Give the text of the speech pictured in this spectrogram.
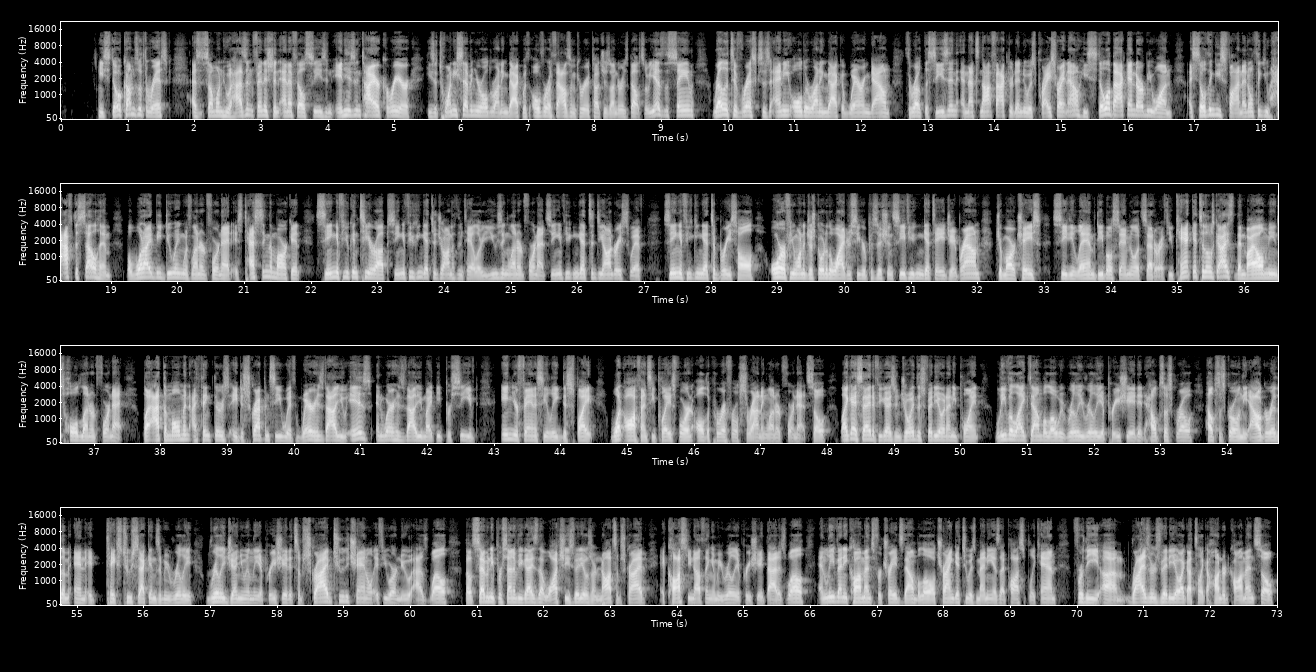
He still comes with risk as someone who hasn't finished an NFL season in his entire career. He's a 27 year old running back with over a thousand career touches under his belt. So he has the same relative risks as any older running back of wearing down throughout the season. And that's not factored into his price right now. He's still a back end RB1. I still think he's fine. I don't think you have to sell him. But what I'd be doing with Leonard Fournette is testing the market, seeing if you can tear up, seeing if you can get to Jonathan Taylor using Leonard Fournette, seeing if you can get to D'Andre Swift seeing if you can get to Breece Hall, or if you want to just go to the wide receiver position, see if you can get to AJ Brown, Ja'Marr Chase, CeeDee Lamb, Deebo Samuel, etc. If you can't get to those guys, then by all means hold Leonard Fournette. But at the moment, I think there's a discrepancy with where his value is and where his value might be perceived in your fantasy league, despite what offense he plays for and all the peripheral surrounding Leonard Fournette. So, like I said, if you guys enjoyed this video at any point, leave a like down below. We really, really appreciate it. Helps us grow, helps us grow in the algorithm, and it takes two seconds, and we really, really genuinely appreciate it. Subscribe to the channel if you are new as well. About 70% of you guys that watch these videos are not subscribed. It costs you nothing, and we really appreciate that as well. And leave any comments for trades down below. I'll try and get to as many as I possibly can. For the um, risers video, I got to like 100 comments. So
